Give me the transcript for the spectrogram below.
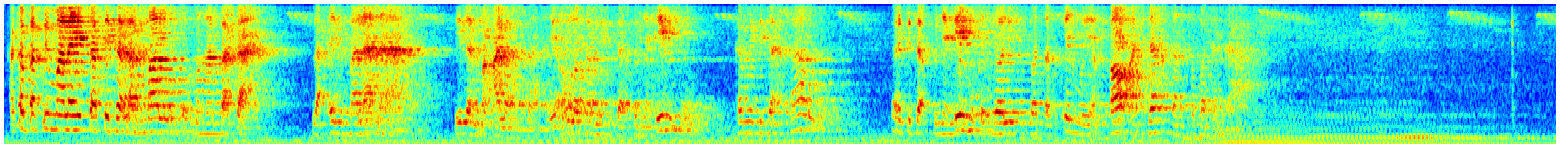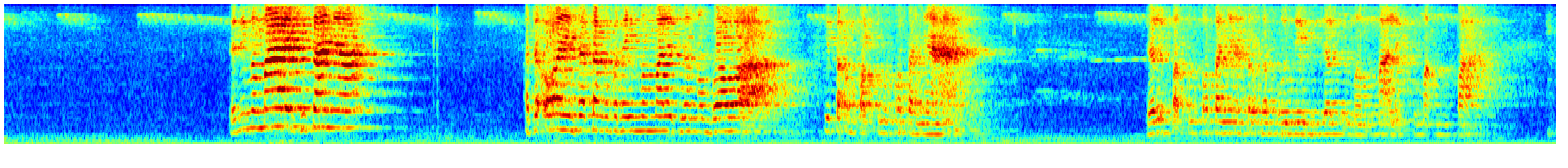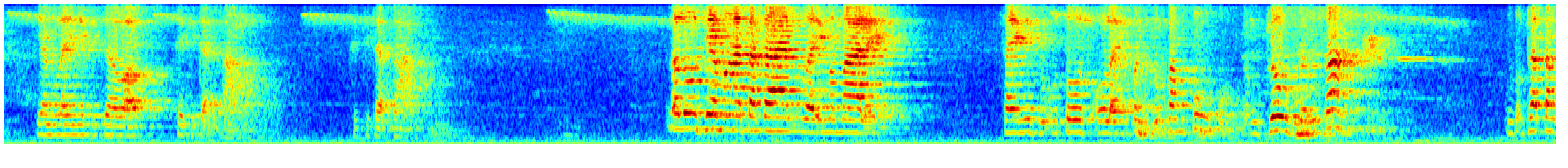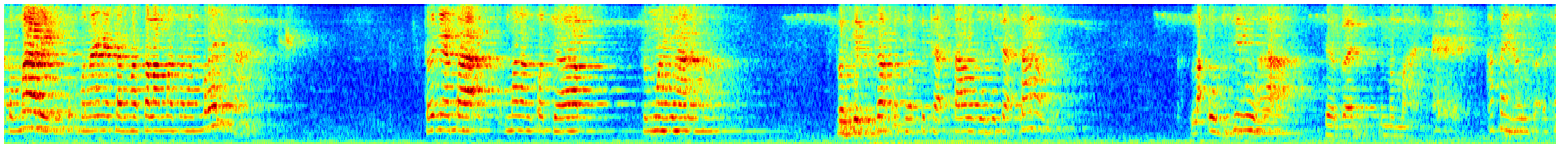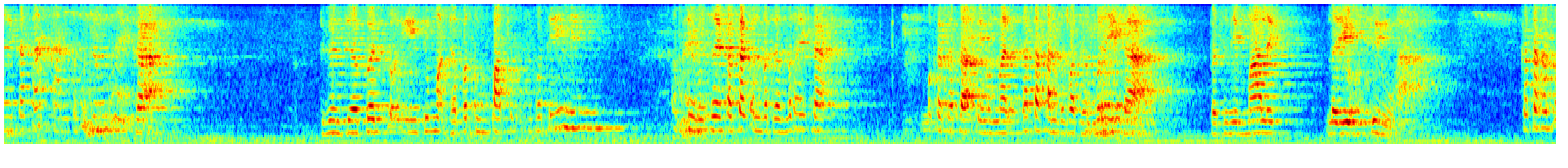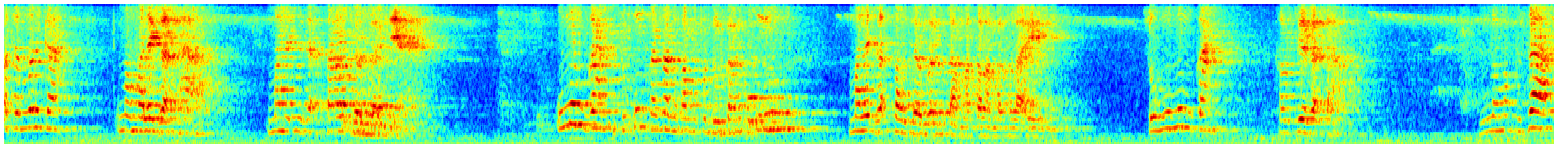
akan tapi malaikat tidaklah malu untuk mengatakan la ilma lana illa ya Allah kami tidak punya ilmu kami tidak tahu kami tidak punya ilmu kecuali sebatas ilmu yang kau ajarkan kepada kami Dan Imam Malik ditanya Ada orang yang datang kepada Imam Malik dengan membawa sekitar 40 pertanyaan. Dari 40 pertanyaan tersebut yang dijawab Imam Malik cuma 4. Yang lainnya dijawab, saya tidak tahu. Saya tidak tahu. Lalu dia mengatakan, wahai Imam Malik, saya ini diutus oleh penduduk kampungku yang jauh dari sana untuk datang kemari untuk menanyakan masalah-masalah mereka. Ternyata malah kau jawab semuanya sebagian besar kau jawab tidak tahu dan tidak tahu. La ubsinuha jawaban Imam Apa yang harus saya katakan kepada mereka? Dengan jawaban kau ini cuma dapat tempat seperti ini. Apa yang saya katakan kepada mereka? Maka kata Imam Malik, katakan kepada mereka, bahasanya Malik la yuhsinuha. Katakan pada mereka, Imam Malik tidak tahu. Malik tidak tahu jawabannya. Umumkan, umumkan sama penduduk umum. Malik tidak tahu jawaban tentang masalah-masalah ini. So, umumkan kalau dia tidak tahu. Ulama besar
